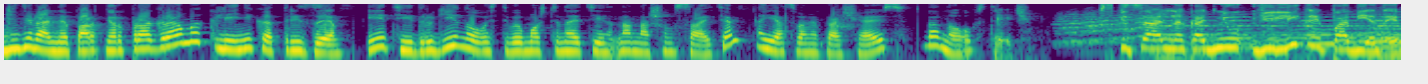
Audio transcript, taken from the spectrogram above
Генеральный партнер программы – клиника 3Z. Эти и другие новости вы можете найти на нашем сайте. А я с вами прощаюсь. До новых встреч. Специально ко дню Великой Победы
